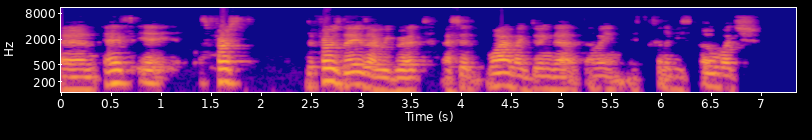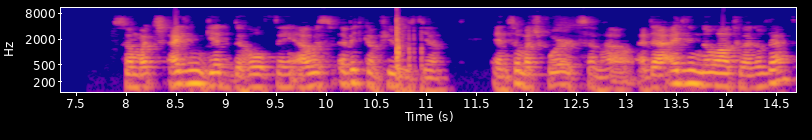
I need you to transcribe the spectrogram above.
And it's, it's first the first days I regret. I said, why am I doing that? I mean, it's going to be so much, so much. I didn't get the whole thing. I was a bit confused, yeah. And so much work somehow. And I didn't know how to handle that.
